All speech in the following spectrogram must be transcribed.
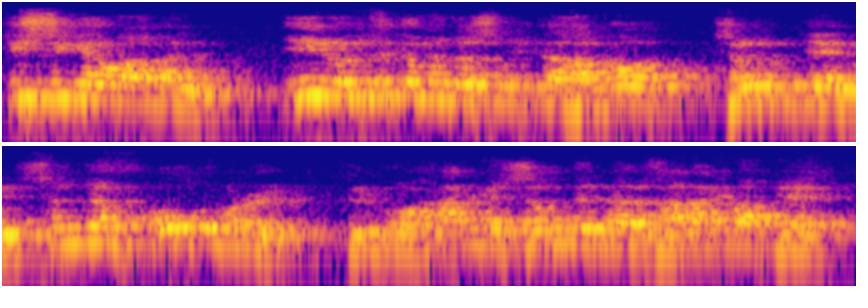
히스기야 왕은 이를 어떻게 하면 좋습니까? 하고 전쟁 선전 포고문을 들고 하나님의 성전 나가서 하나님 앞에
